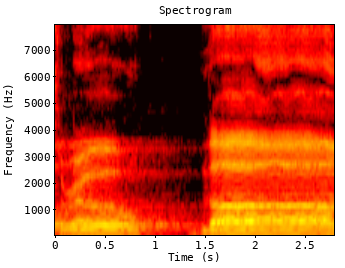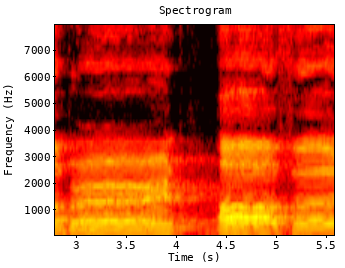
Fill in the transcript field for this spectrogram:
through the burnt offering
